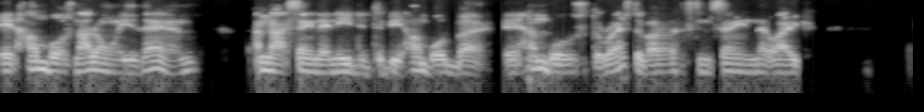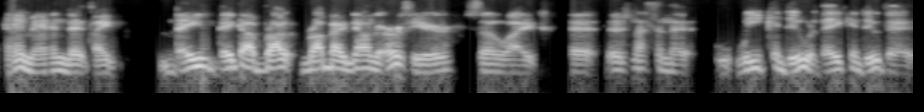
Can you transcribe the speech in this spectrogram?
it humbles not only them. I'm not saying they needed to be humbled, but it humbles the rest of us in saying that like, hey man, that like they they got brought brought back down to earth here. So like, there's nothing that we can do or they can do that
